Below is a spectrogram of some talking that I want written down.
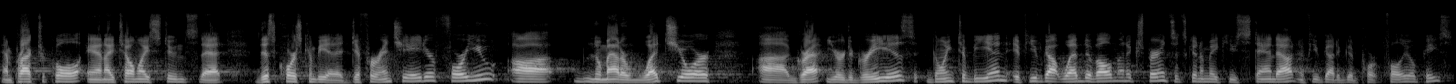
and practical, and I tell my students that this course can be a differentiator for you, uh, no matter what your uh, your degree is going to be in. If you've got web development experience, it's going to make you stand out. And if you've got a good portfolio piece,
